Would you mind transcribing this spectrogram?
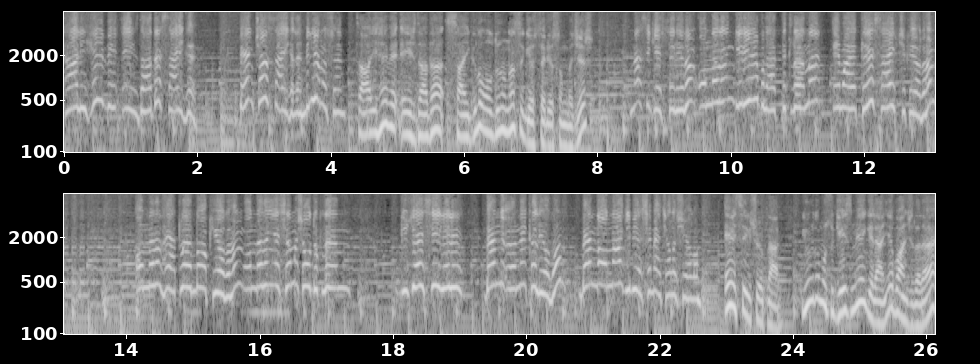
Tarihe ve ecdada saygı. Ben çok saygılıyım biliyor musun? Tarihe ve ecdada saygılı olduğunu nasıl gösteriyorsun Bıcır? Nasıl gösteriyorum? Onların geriye bıraktıklarına emanetlere sahip çıkıyorum. Onların hayatlarını okuyorum. Onların yaşamış olduklarının güzel şeyleri ben de örnek alıyorum. Ben de onlar gibi yaşamaya çalışıyorum. Evet sevgili çocuklar, yurdumuzu gezmeye gelen yabancılara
